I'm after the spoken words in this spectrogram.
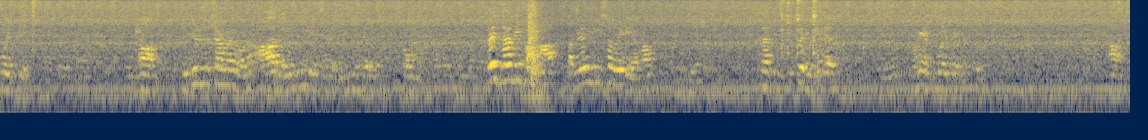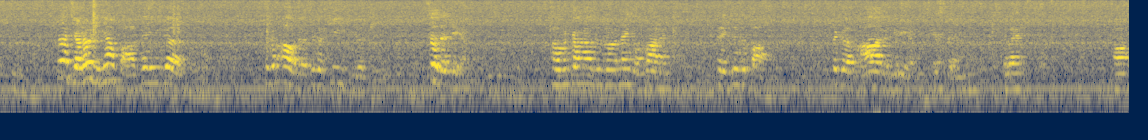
不会变。啊，也就是相当于我们 R 等于一乘以一的功能。所以只要你把 R W 一设为零哦，那这里面的永远不会被改变。啊，那假如你要把这一个这个奥的这个基体的值设成零，那我们刚刚是说那怎么办呢？对，就是把这个 R 等于零，S 等于，对不对？好，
